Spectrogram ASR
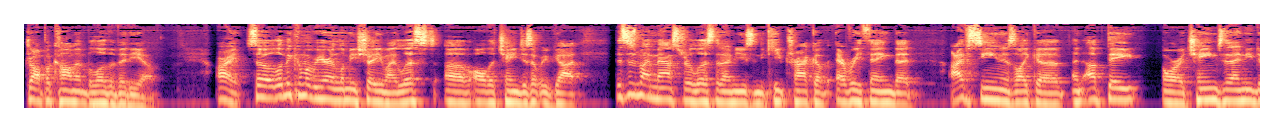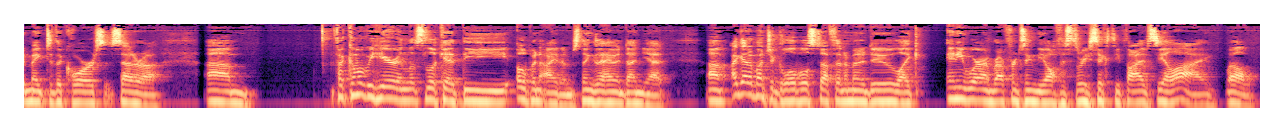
drop a comment below the video. All right, so let me come over here and let me show you my list of all the changes that we've got. This is my master list that I'm using to keep track of everything that I've seen as like a an update or a change that I need to make to the course, etc. Um, if I come over here and let's look at the open items, things I haven't done yet. Um, I got a bunch of global stuff that I'm going to do, like anywhere I'm referencing the Office 365 CLI. Well,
